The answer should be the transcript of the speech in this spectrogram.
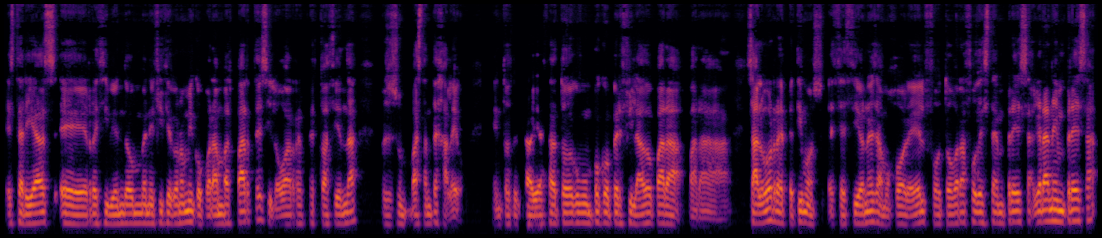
estarías eh, recibiendo un beneficio económico por ambas partes y luego respecto a Hacienda, pues es un bastante jaleo. Entonces, ya está todo como un poco perfilado para, para salvo, repetimos, excepciones, a lo mejor el fotógrafo de esta empresa, gran empresa,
